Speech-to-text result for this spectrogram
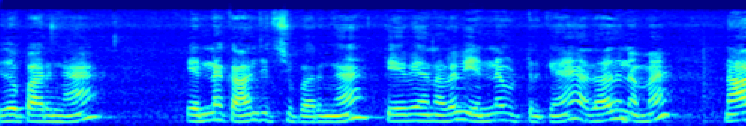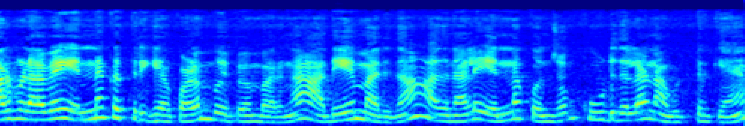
இதோ பாருங்கள் எண்ணெய் காஞ்சிருச்சு பாருங்கள் தேவையான அளவு எண்ணெய் விட்டுருக்கேன். அதாவது நம்ம நார்மலாகவே எண்ணெய் கத்திரிக்காய் குழம்பு வைப்பேன் பாருங்கள் அதே மாதிரி தான் அதனால் எண்ணெய் கொஞ்சம் கூடுதலாக நான் விட்டுருக்கேன்.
